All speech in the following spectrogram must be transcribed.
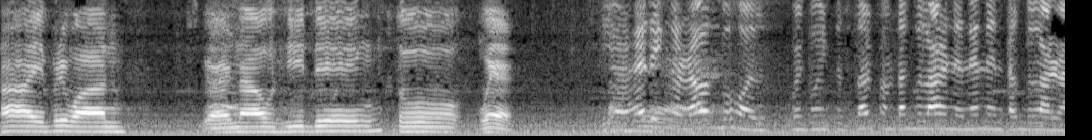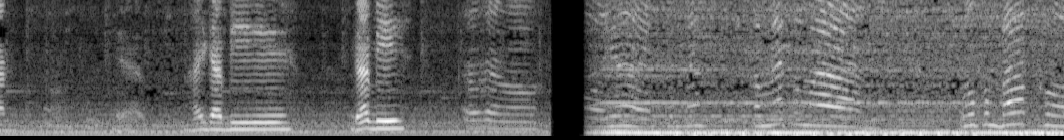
Hi everyone. We are now heading to where? We are heading around Bohol. We're going to start from Tagularan and then in Tagularan. Yes. Hi, Gabi. Gabi. Oh, hello. Oh, yeah. Tomato man. Welcome back. Oh.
